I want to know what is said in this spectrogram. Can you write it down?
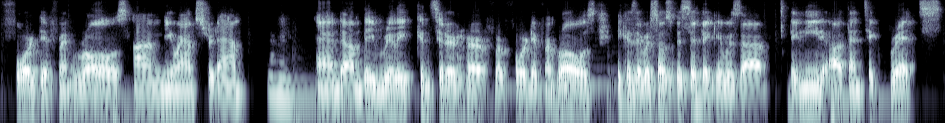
four different roles on New Amsterdam. Mm-hmm. And um, they really considered her for four different roles because they were so specific. It was uh, they need authentic Brits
